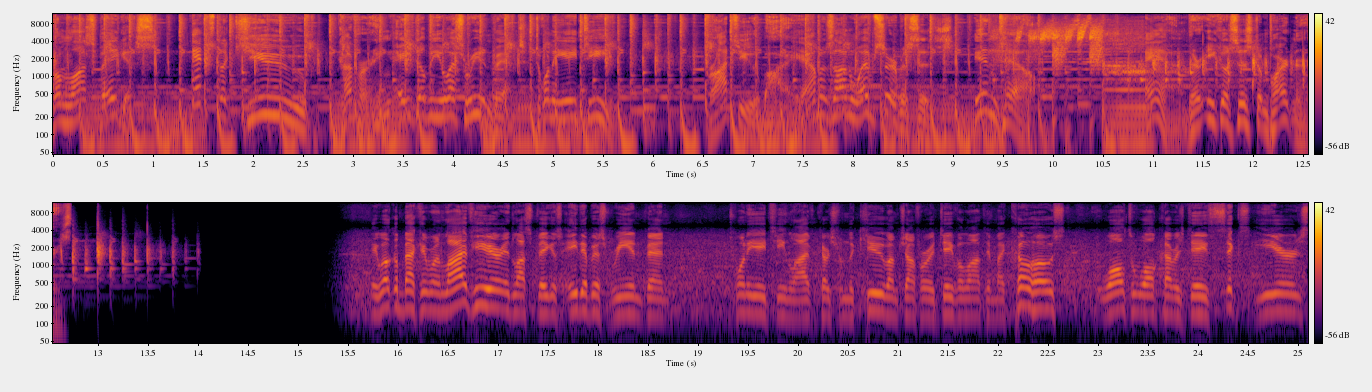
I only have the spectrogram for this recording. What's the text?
from Las Vegas, it's theCUBE, covering AWS reInvent 2018. Brought to you by Amazon Web Services, Intel, and their ecosystem partners. Hey, welcome back everyone. Live here in Las Vegas, AWS reInvent 2018 live coverage from theCUBE. I'm John Furrier, Dave Vellante, my co-host. Wall-to-wall coverage, Dave, six years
